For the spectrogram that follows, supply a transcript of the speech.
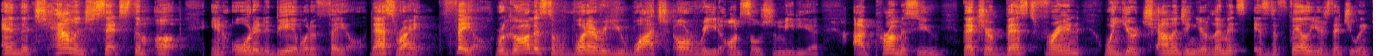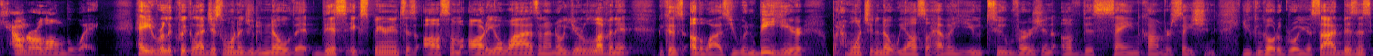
And the challenge sets them up in order to be able to fail. That's right, fail. Regardless of whatever you watch or read on social media, I promise you that your best friend when you're challenging your limits is the failures that you encounter along the way. Hey, really quickly, I just wanted you to know that this experience is awesome audio wise, and I know you're loving it because otherwise you wouldn't be here. But I want you to know we also have a YouTube version of this same conversation. You can go to Grow Your Side Business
